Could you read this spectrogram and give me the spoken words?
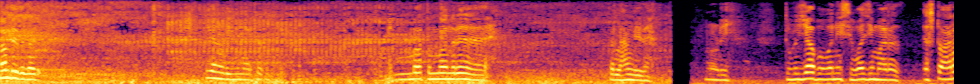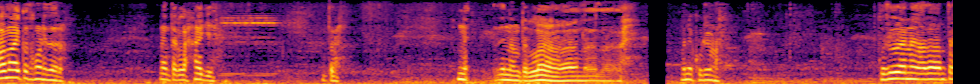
ನಮ್ದು ಇದು ಗಾಡಿ. ಈಗ ನೋಡಿ ಹಿಂಗೆ ಮಾರ್ಕೆಟ್ ತುಂಬ ತುಂಬ ಅಂದರೆ, ಎಲ್ಲ ಹಂಗಿದೆ. ನೋಡಿ. ತುಳಜಾ ಭವಾನಿ ಶಿವಾಜಿ ಮಹಾರಾಜ್ ಎಷ್ಟು ಆರಾಮಾಗಿ ಕೂತ್ಕೊಂಡಿದ್ದಾರೆ. ನಂತರಲ್ಲ, ಹಾಗೆ. ಅಂತ. ಅಲ್ಲ ಬನ್ನಿ, ಕುಡಿಯೋಣ. ಕುಡಿಯೋಣ ಅದಂತರ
